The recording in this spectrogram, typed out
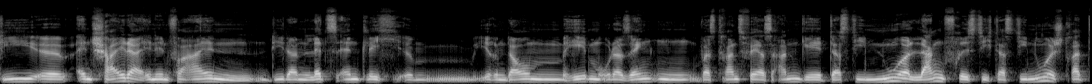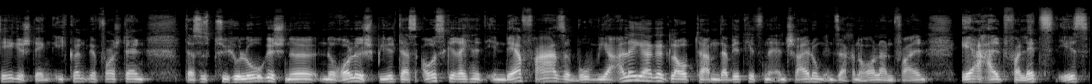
die äh, Entscheider in den Vereinen, die dann letztendlich ähm, ihren Daumen heben oder senken, was Transfers angeht, dass die nur langfristig, dass die nur strategisch denken. Ich könnte mir vorstellen, dass es psychologisch eine, eine Rolle spielt, dass ausgerechnet in der Phase, wo wir alle ja geglaubt haben, da wird jetzt eine Entscheidung in Sachen Holland fallen, er halt verletzt ist,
